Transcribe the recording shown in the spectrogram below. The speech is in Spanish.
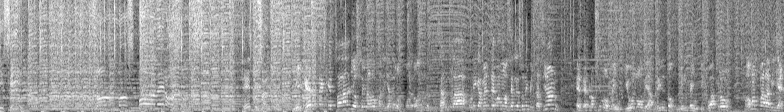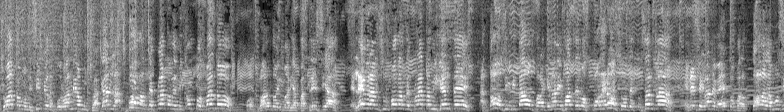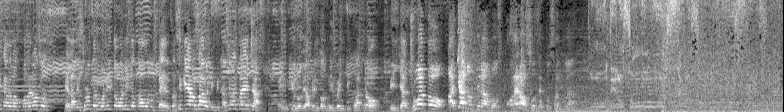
Y sí, son los poderosos de tu. Mi gente, ¿qué tal? Yo soy Lalo Padilla de los Poderosos de Tuzantla. Únicamente vamos a hacerles una invitación. Este próximo 21 de abril 2024 vamos para Villachuato, municipio de Puruándiro, Michoacán. Las bodas de plata de mi compa Osvaldo. Osvaldo y María Patricia celebran sus bodas de plata, mi gente. Están todos invitados para que nadie falte los poderosos de Tuzantla en ese gran evento para toda la música de los poderosos. Que la disfruten bonito, bonito todos ustedes. Así que ya lo saben, la invitación está hecha. 21 de abril 2024, Villachuato, allá nos miramos, poderosos de Tuzantla. Poderosos.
